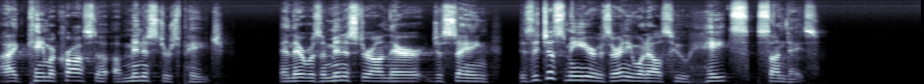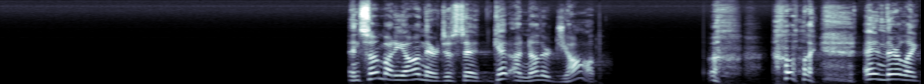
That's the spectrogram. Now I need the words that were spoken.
I came across a, a, minister's page, and there was a minister on there just saying, Is it just me, or is there anyone else who hates Sundays? And somebody on there just said, Get another job. and they're like,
